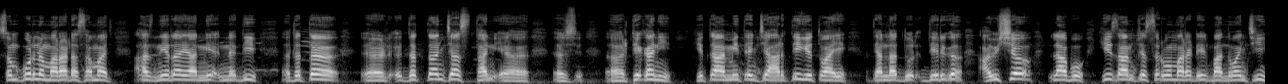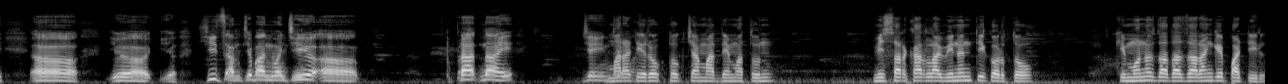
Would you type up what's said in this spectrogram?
संपूर्ण मराठा समाज आज निरा या नि नदी दत्त दत्तांच्या स्थानी ठिकाणी इथं आम्ही त्यांची आरती घेतो आहे. त्यांना दु दीर्घ आयुष्य लाभो. हीच आमच्या सर्व मराठी बांधवांची य- हीच आमच्या बांधवांची प्रार्थना आहे. जय मराठी रोखोकच्या माध्यमातून मी सरकारला विनंती करतो की मनोजदादा जरांगे पाटील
